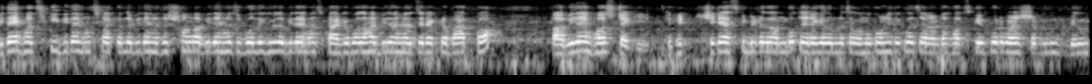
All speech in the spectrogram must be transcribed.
বিদায় হজ কি, বিদায় হজ কাকে বলে, বিদায় হজের সংজ্ঞা, বিদায় হজ বলতে কি বিদায় হজ কাকে বলা হয়, বিদায় হজের একটা বাক্য, বা বিদায় হজটা কি? তো সেটা আজকে ভিডিও জানব তো এর আগে তোমরা চ্যানেল নতুন থাকলে চ্যানেলটা সাবস্ক্রাইব করে বেলুন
